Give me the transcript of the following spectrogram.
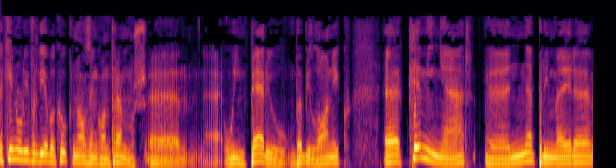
Aqui no livro de Abacuque nós encontramos uh, uh, o Império Babilónico a uh, caminhar na primeira,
